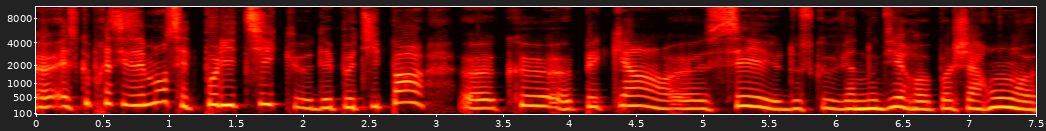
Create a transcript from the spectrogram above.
euh, est-ce que précisément cette politique des petits pas euh, que Pékin euh, sait, de ce que vient de nous dire euh, Paul Charon,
